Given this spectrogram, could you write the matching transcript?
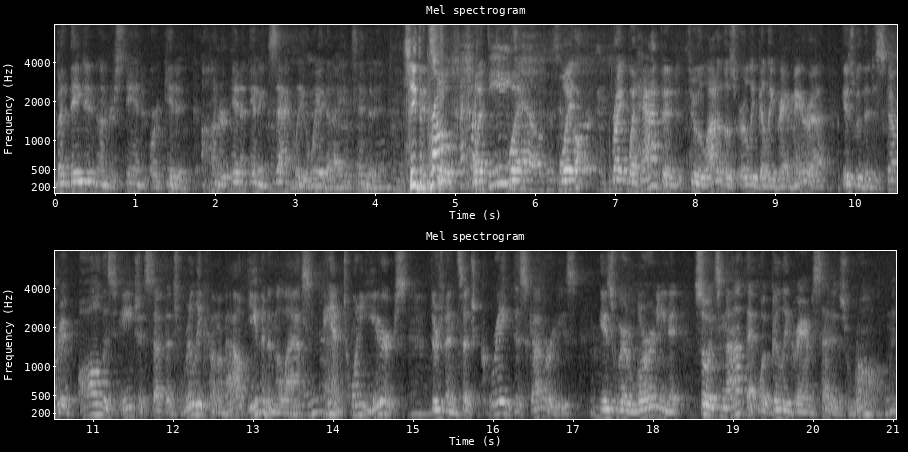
but they didn't understand it or get it hundred, in, in exactly the way that I intended it. See, the And problem. so what what- details what- Right, what happened through a lot of those early Billy Graham era is with the discovery of all this ancient stuff that's really come about, even in the last, man, twenty years. There's been such great discoveries, is we're learning it, so it's not that what Billy Graham said is wrong,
